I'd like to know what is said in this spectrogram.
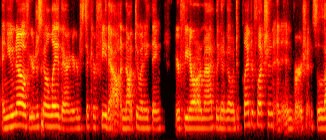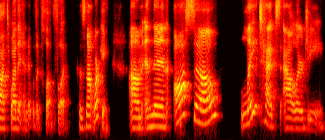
And you know, if you're just going to lay there and you're going to stick your feet out and not do anything, your feet are automatically going to go into plantar flexion and inversion. So that's why they end up with a club foot because it's not working. Um, and then also latex allergy.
